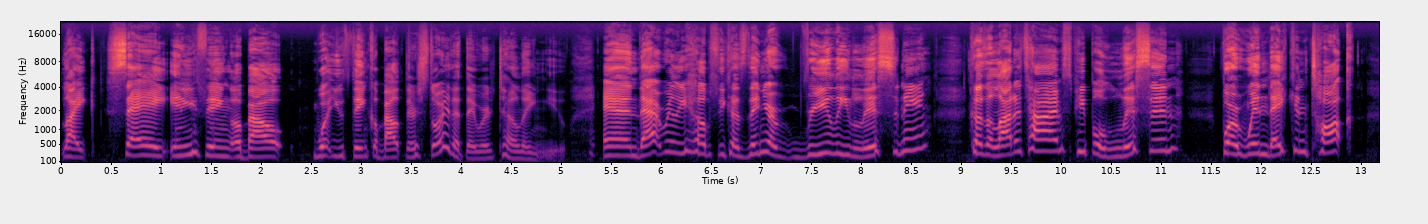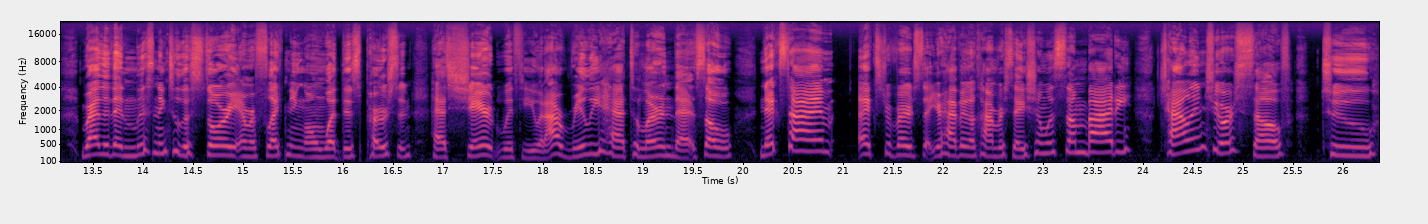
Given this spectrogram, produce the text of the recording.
like say anything about what you think about their story that they were telling you. And that really helps because then you're really listening. Because a lot of times people listen for when they can talk rather than listening to the story and reflecting on what this person has shared with you. And I really had to learn that. So next time, extroverts, that you're having a conversation with somebody, challenge yourself to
